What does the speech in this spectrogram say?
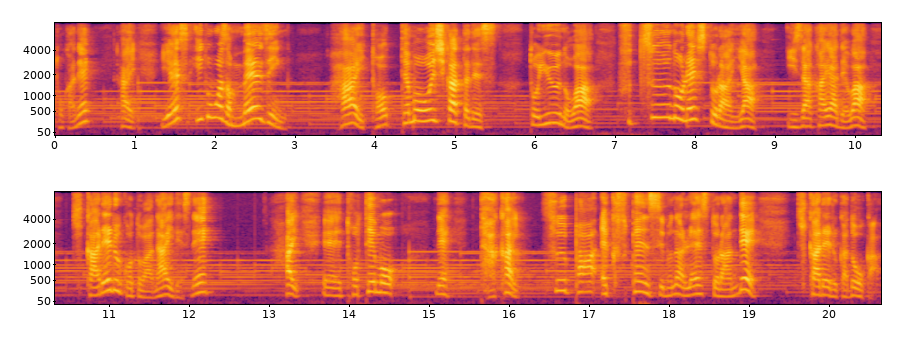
とかね。はい。Yes, it was amazing. はい、とっても美味しかったです。というのは、普通のレストランや居酒屋では聞かれることはないですね。はい、えーとてもね、高い、スーパーエクスペンシブなレストランで聞かれるかどうか。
